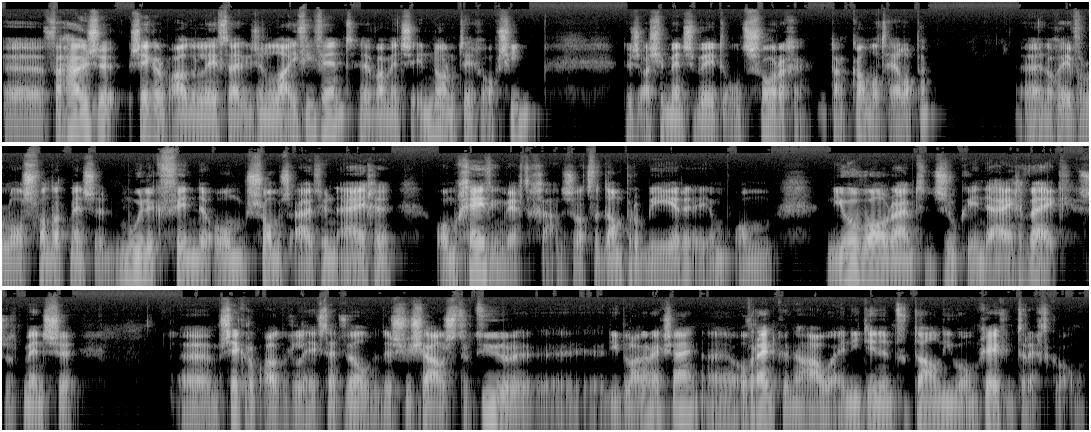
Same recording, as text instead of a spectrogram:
uh, verhuizen, zeker op oude leeftijd, is een live event hè, waar mensen enorm tegenop zien. Dus als je mensen weet te ontzorgen, dan kan dat helpen. Uh, nog even los van dat mensen het moeilijk vinden om soms uit hun eigen omgeving weg te gaan. Dus wat we dan proberen, om, om nieuwe woonruimte te zoeken in de eigen wijk. Zodat mensen, uh, zeker op oudere leeftijd, wel de sociale structuren die belangrijk zijn, overeind kunnen houden. En niet in een totaal nieuwe omgeving terechtkomen.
